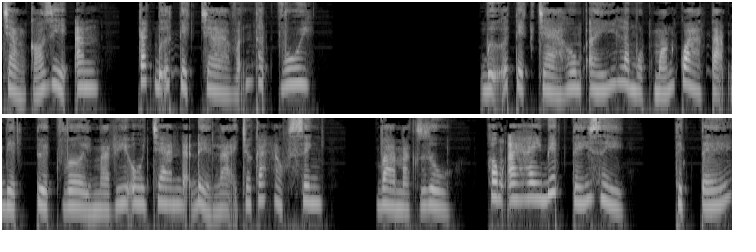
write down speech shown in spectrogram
chẳng có gì ăn, các bữa tiệc trà vẫn thật vui. Bữa tiệc trà hôm ấy là một món quà tạm biệt tuyệt vời mà Rio-chan đã để lại cho các học sinh. Và mặc dù không ai hay biết tí gì, thực tế,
